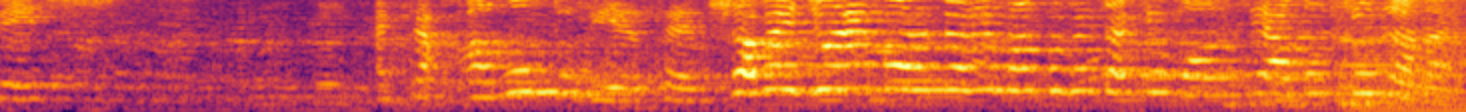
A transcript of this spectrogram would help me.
বেশ একটা আনন্দ দিয়েছেন। সবাই জোরে করতালির মাধ্যমে তাকে মঞ্চে আমন্ত্রণ জানায়।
